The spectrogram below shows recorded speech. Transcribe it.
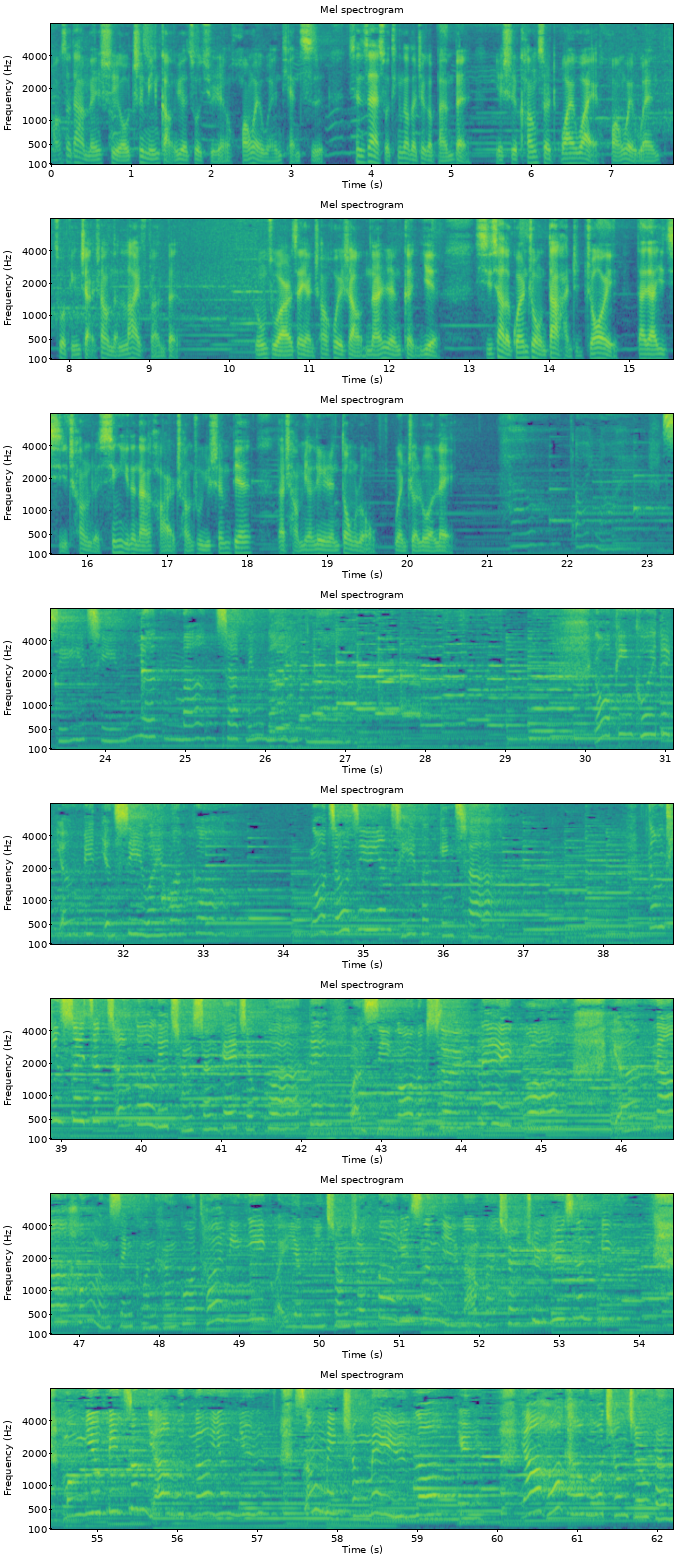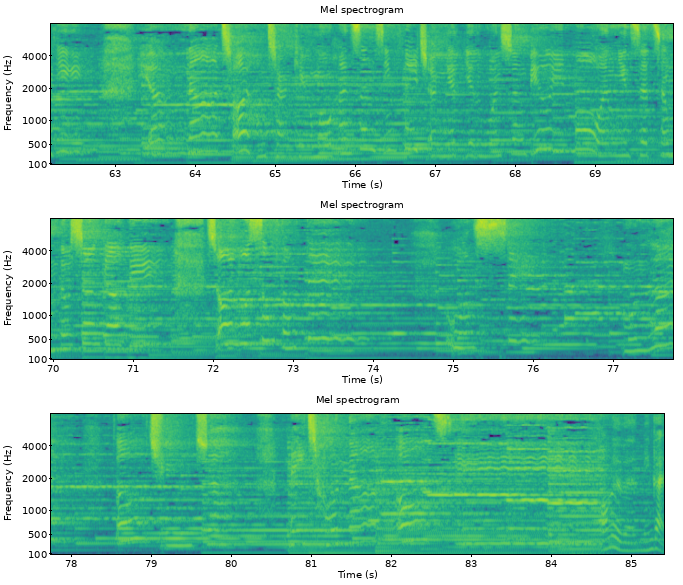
黄色大门是由知名港乐作曲人黄伟文填词，现在所听到的这个版本也是 Concert YY 黄伟文作品展上的 live 版本。容祖儿在演唱会上难忍哽咽，席下的观众大喊着 Joy，大家一起唱着心仪的男孩常驻于身边，那场面令人动容，闻者落泪。是前一晚摘了那月牙，我偏虚的让别人视为幻觉，我早知因此不敬茶。今天虽则长高了，墙上继续挂的还是我六岁的画。成群行过台面，衣柜入面藏着花园，心仪男孩长住于身边。梦要变真也没那样远，生命从未如乐园，也可靠我创造浮现。让那彩虹长桥无限伸展，飞向日日幻想表演，魔幻现实寻到相交点，在我心房的。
